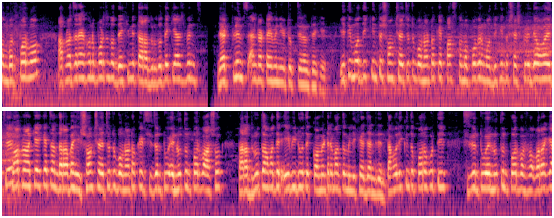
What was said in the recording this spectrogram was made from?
নম্বর পর্ব। আপনারা যারা এখনও পর্যন্ত দেখেনি তারা দ্রুত দেখে আসবেন। Let Films Entertainment YouTube channel থেকে। ইতিমধ্যে কিন্তু সংসারের ছোট বউ নাটকের পাঁচ নম্বর পর্বের মধ্যে কিন্তু শেষ করে দেওয়া হয়েছে। তো আপনারা কে কে চান ধারাবাহিক সংসারের ছোট বউ নাটকের সিজন টু এর নতুন পর্ব আসুক, তারা দ্রুত আমাদের এই ভিডিওতে কমেন্টের মাধ্যমে লিখে জানিয়ে দিন। তাহলে কিন্তু পরবর্তী সিজন টু এর নতুন পর্ব সবার আগে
